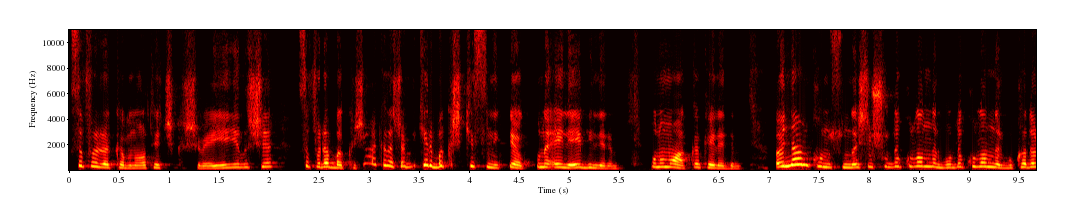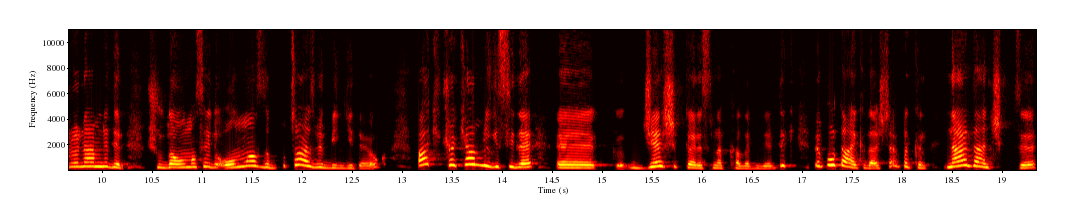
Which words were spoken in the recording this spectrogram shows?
sıfır rakamın ortaya çıkışı ve yayılışı, sıfıra bakış. Arkadaşlar bir kere bakış kesinlikle yok. Bunu eleyebilirim. Bunu muhakkak eledim. Önem konusunda işte şurada kullanılır, burada kullanılır, bu kadar önemlidir. Şurada olmasaydı olmazdı. Bu tarz bir bilgi de yok. Belki köken bilgisiyle e, C şıkkı arasında kalabilirdik. Ve burada arkadaşlar bakın nereden çıktı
